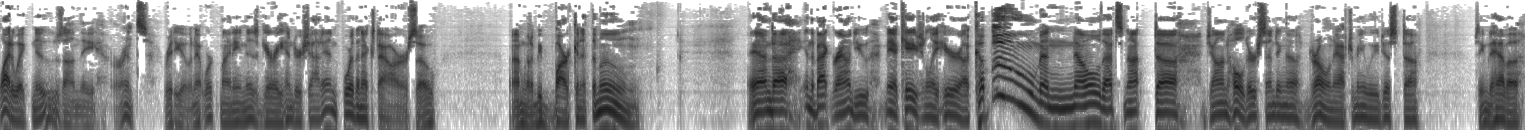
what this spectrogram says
Wide Awake News on the Rense Radio Network. My name is Gary Hendershot, and for the next hour or so, I'm going to be barking at the moon. And uh, in the background, you may occasionally hear a kaboom, and no, that's not uh, John Holder sending a drone after me. We just uh, seem to have a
